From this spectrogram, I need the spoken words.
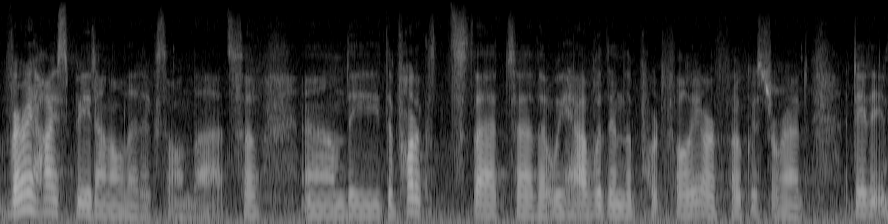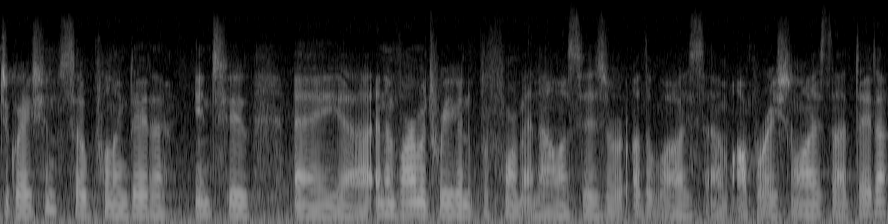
very high speed analytics on that. So um, the, the products that, uh, that we have within the portfolio are focused around data integration, so pulling data into a, uh, an environment where you're going to perform analysis or otherwise um, operationalize that data.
